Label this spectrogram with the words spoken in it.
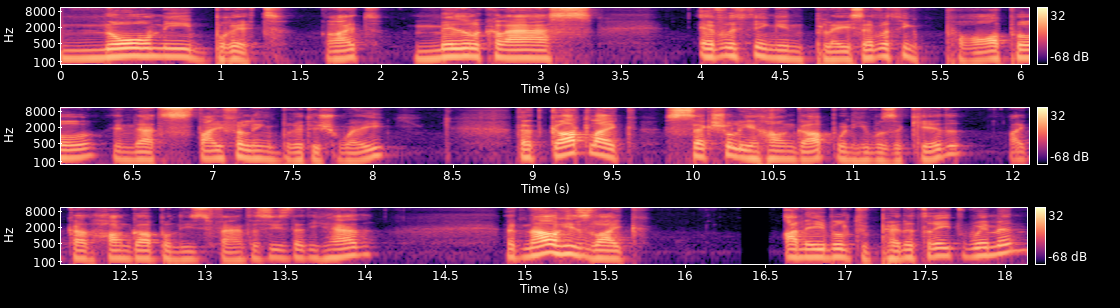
normie Brit, right? Middle class, everything in place, everything proper in that stifling British way that got like sexually hung up when he was a kid, like got hung up on these fantasies that he had. That now he's like unable to penetrate women,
